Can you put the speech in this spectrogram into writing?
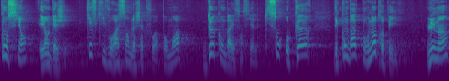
conscient et engagé. Qu'est-ce qui vous rassemble à chaque fois? Pour moi, deux combats essentiels qui sont au cœur des combats pour notre pays. L'humain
